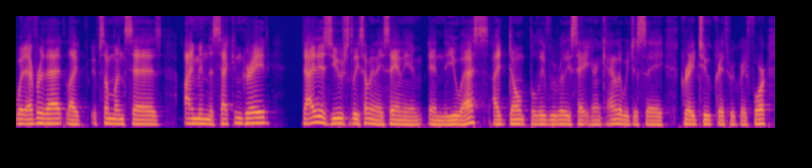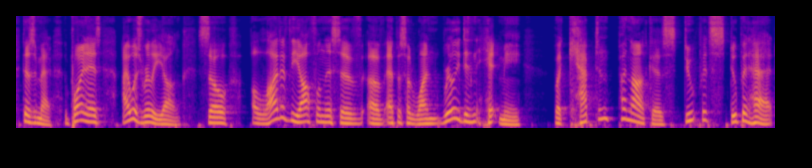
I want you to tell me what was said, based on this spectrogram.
whatever that like if someone says I'm in the second grade, that is usually something they say in the in the US. I don't believe we really say it here in Canada. We just say grade 2, grade 3, grade 4. Doesn't matter. The point is I was really young. So a lot of the awfulness of of episode 1 really didn't hit me, but Captain Panaka's stupid stupid hat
